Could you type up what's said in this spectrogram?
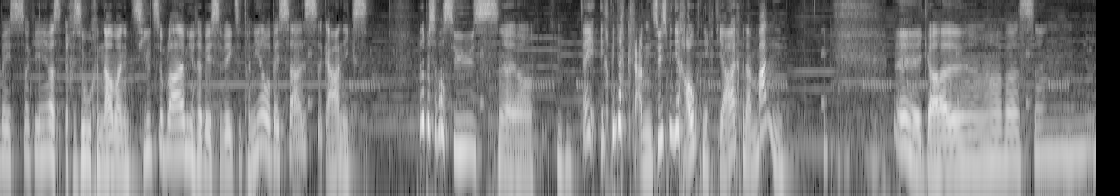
Besser gehen. Was? Ich versuche nah meinem Ziel zu bleiben. Nicht der beste Weg zu trainieren, aber besser als gar nichts. Du bist aber süß. Naja. Hey, ich bin nicht klein. Süß bin ich auch nicht. Ja, ich bin ein Mann. Egal. Was. Ähm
